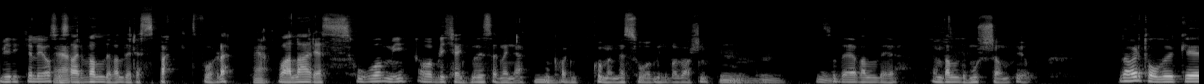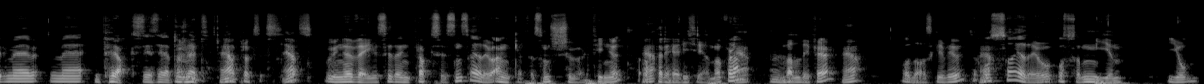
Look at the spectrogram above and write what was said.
Virkelig. Og så har jeg veldig veldig respekt for det. Ja. Og jeg lærer så mye av å bli kjent med disse mennene. som kan komme med så mye i bagasjen. Mm. Mm. Så det er veldig, en veldig morsom jobb. Da var det tolv uker med, med praksis, rett og slett. Ja, praksis. Ja. Yes. Og underveis i den praksisen så er det jo enkelte som sjøl finner ut at Ja. dette her ikke er noe for dem. Ja. Mm. Veldig fair. Ja. Og da skriver vi ut. Og så er det jo også min jobb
